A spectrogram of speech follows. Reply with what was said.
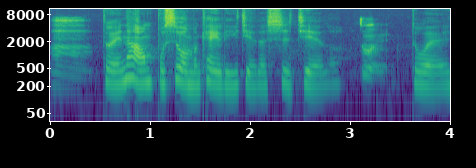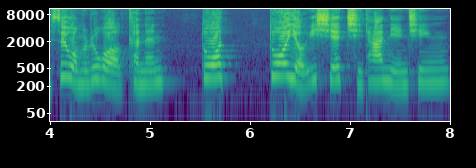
嗯，对，那好像不是我们可以理解的世界了。对，对，所以，我们如果可能多多有一些其他年轻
